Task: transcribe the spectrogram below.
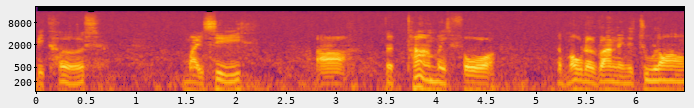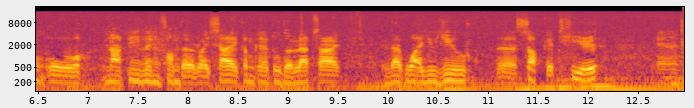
because might see uh, the time is for the motor running is too long or not even from the right side compared to the left side. And that's why you use the socket here. And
